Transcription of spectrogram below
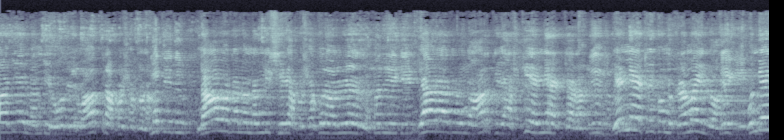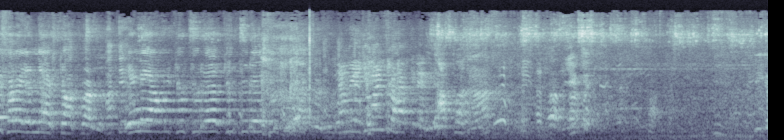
ತಾನಾಗಿಯೇ ನಂದಿ ಹೋದ್ರೆ ಮಾತ್ರ ಅಪಶಕುನ. ನಾವು ಅದನ್ನು ನಂದಿಸಿ ಅಪಶಕುನ ಅಲ್ವೇ ಅಲ್ಲ. ಯಾರಾದ್ರೂ ಒಂದು ಆರತಿಗೆ ಅಷ್ಟೇ ಎಣ್ಣೆ ಹಾಕ್ತಾರ? ಎಣ್ಣೆ ಹಾಕ್ಲಿಕ್ಕೆ ಒಂದು ಕ್ರಮ ಇಲ್ವಾ? ಒಂದೇ ಸಲ ಎಣ್ಣೆ ಅಷ್ಟು ಹಾಕ್ಬಾರ್ದು? ಎಣ್ಣೆ ಯಾವ ಚುಚ್ಚುರೆ ಚುಚ್ಚುರೆ ಚುಚ್ಚುರೆ ಈಗ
